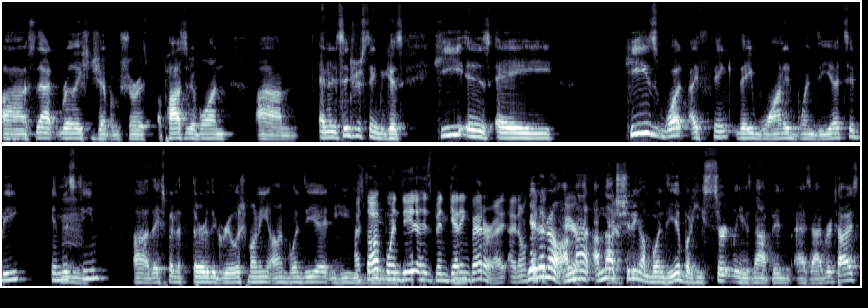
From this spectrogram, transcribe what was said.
Uh, so that relationship, I'm sure, is a positive one. Um, and it's interesting because he is a he's what I think they wanted Buendia to be in this Mm. team. Uh, they spent a third of the Grealish money on Buendia, and he's I thought been- Buendia has been getting better. I, I don't. yeah, no, no, I'm not. I'm not Yeah. shitting on Buendia, but he certainly has not been as advertised,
